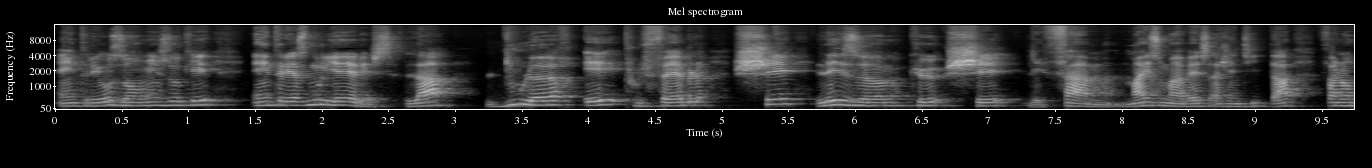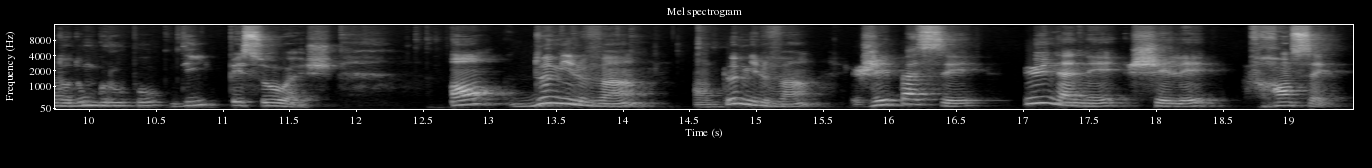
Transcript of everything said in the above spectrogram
entre os homens do que entre as mulheres. La douleur est plus faible chez les hommes que chez les femmes. Mais uma vez, a gente está falando de um grupo de pessoas. En 2020, en 2020, j'ai passé une année chez les Français.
